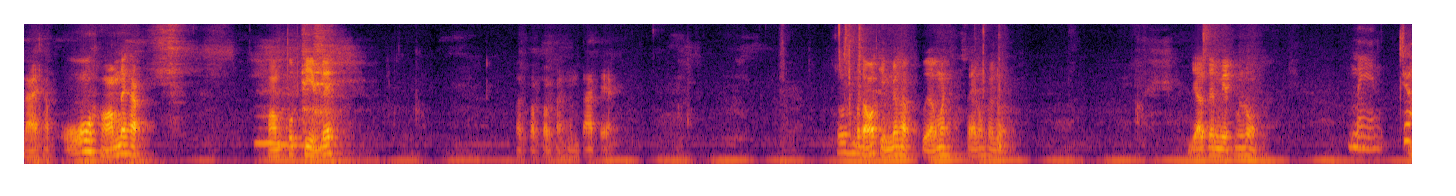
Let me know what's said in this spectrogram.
เป็นไรครับ โอ้หอมเลยครับ หอมกรุบกริบเลยปัดปัดปัดปัดน้ำตาแตกโอ้ยไม่ต้องเอาถิ่มด้วยครับ เปลือกมันใส่ลงไปเลยเดี๋ยวจะเม็ดมันลง แมนจ้ะ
